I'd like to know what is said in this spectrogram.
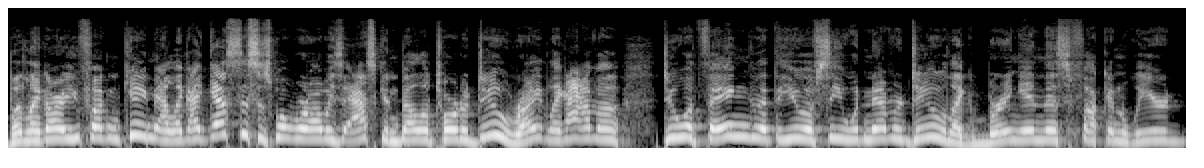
But like, are you fucking kidding me? Like, I guess this is what we're always asking Bellator to do, right? Like, have a do a thing that the UFC would never do. Like, bring in this fucking weird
